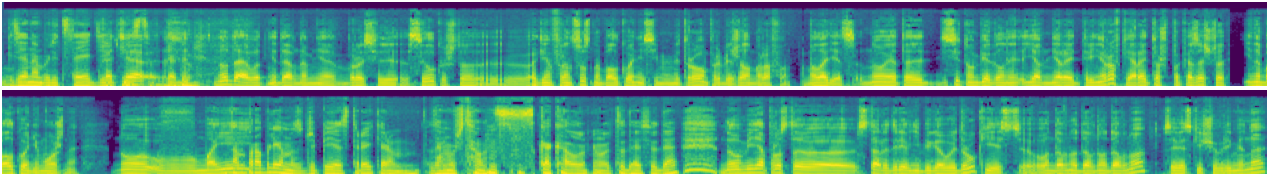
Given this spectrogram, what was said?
Где она будет стоять 9 хотя, месяцев в году. Ну да, вот недавно мне бросили ссылку, что э, один француз на балконе 7-метровом пробежал марафон. Молодец. Но это действительно он бегал явно не ради тренировки, а ради того, чтобы показать, что и на балконе можно. Но в моей... Там проблема с GPS-трекером, потому что он скакал у него туда-сюда. Но у меня просто э, старый древний беговой друг есть. Он давно-давно-давно, в советские еще времена,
